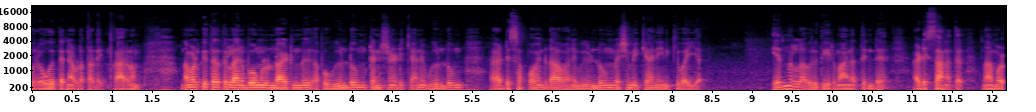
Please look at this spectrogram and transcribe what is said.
പുരോഗതി തന്നെ അവിടെ തടയും. കാരണം നമ്മൾക്ക് ഇത്തരത്തിലുള്ള അനുഭവങ്ങൾ ഉണ്ടായിട്ടുണ്ട്. അപ്പോൾ വീണ്ടും ടെൻഷൻ അടിക്കാൻ വീണ്ടും ഡിസപ്പോയിന്റഡ് ആവാൻ വീണ്ടും വിഷമിക്കാൻ എനിക്ക് വയ്യ എന്നുള്ള ഒരു തീരുമാനത്തിന്റെ അടിസ്ഥാനത്തിൽ നമ്മൾ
